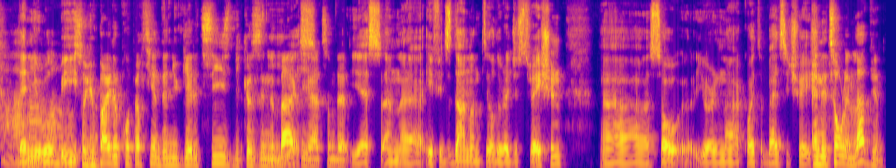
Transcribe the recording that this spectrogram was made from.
ah, then you will be... Ah, so you buy the property and then you get it seized because in the yes, back you had some debt. Yes, and uh, if it's done until the registration, uh, so you're in a, quite a bad situation. And it's all in Latvian.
